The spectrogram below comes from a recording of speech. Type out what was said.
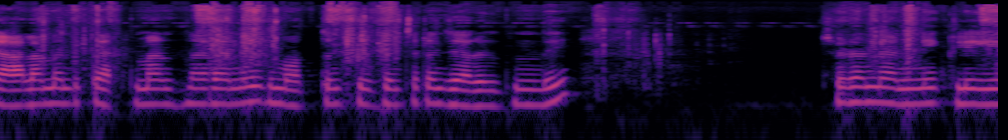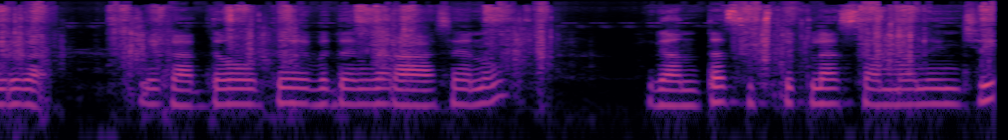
చాలామంది పెట్టమంటున్నారని ఇది మొత్తం చూపించడం జరుగుతుంది. చూడండి అన్నీ క్లియర్గా మీకు అర్థమవుతున్న విధంగా రాశాను. ఇదంతా సిక్స్త్ క్లాస్ సంబంధించి.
